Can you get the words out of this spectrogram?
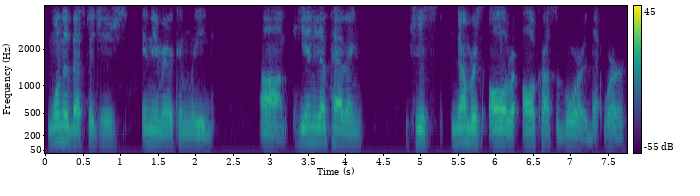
one of the best pitchers in the American League. Um, he ended up having just numbers all all across the board that were,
